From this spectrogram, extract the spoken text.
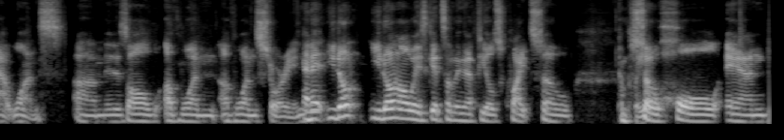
at once. Um, it is all of one of one story, and, And you- it- you don't you don't always get something that feels quite so Complete. so whole and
